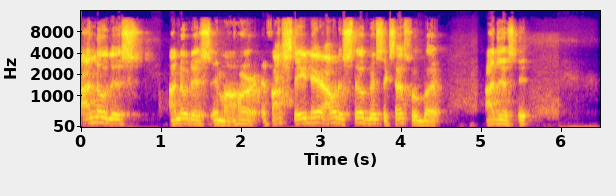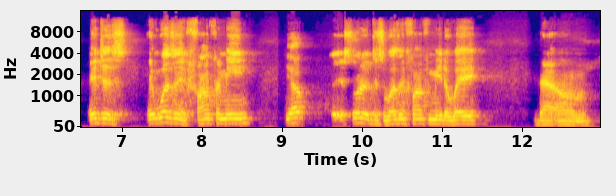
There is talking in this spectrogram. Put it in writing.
I know this I know this in my heart. If I stayed there, I would have still been successful. But I just it it just it wasn't fun for me. Yep. It sort of just wasn't fun for me the way that um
